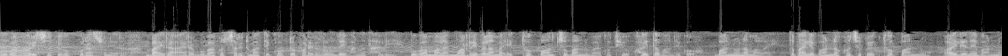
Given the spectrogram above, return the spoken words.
बुबा मरिसकेको कुरा सुनेर बाहिर आएर बुबाको शरीरमाथि घोप्टो परेर रुँदै भन्न थाली। बुबा मलाई मर्ने बेलामा एक थोक भन्छु भन्नुभएको थियो। खै त भनेको? भन्नु न मलाई। तपाईँले भन्न खोजेको एक थोक भन्नु। अहिले नै भन्नु।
